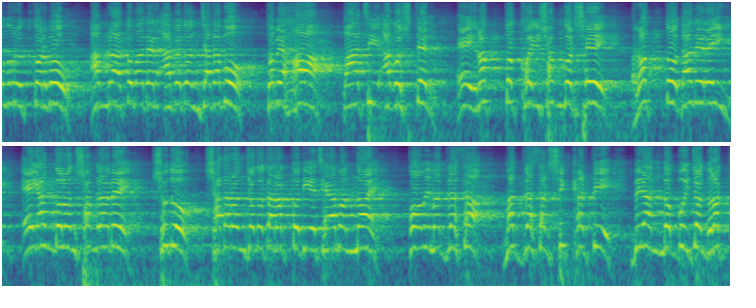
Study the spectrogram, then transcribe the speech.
অনুরোধ করব, আমরা তোমাদের আবেদন জানাব তবে হা, পাঁচই আগস্টের এই রক্তক্ষয়ী সংঘর্ষে রক্তদানের এই এই আন্দোলন সংগ্রামে শুধু সাধারণ জনতা রক্ত দিয়েছে এমন নয়, কওমি মাদ্রাসা মাদ্রাসার শিক্ষার্থী বিরানব্বই জন রক্ত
